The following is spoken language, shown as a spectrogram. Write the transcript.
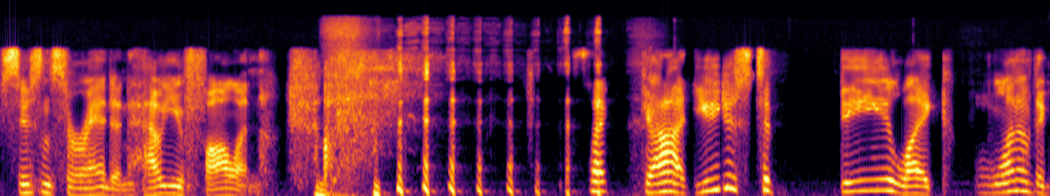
Susan Sarandon, how you fallen? God, you used to be like one of the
